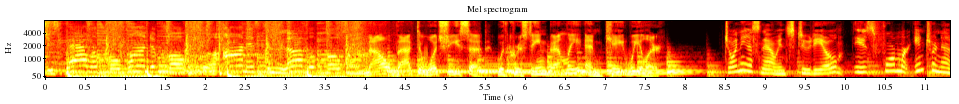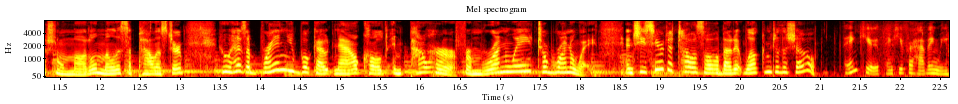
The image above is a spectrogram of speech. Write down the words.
She's powerful, wonderful, honest and lovable. Now back to What She Said with Christine Bentley and Kate Wheeler. Joining us now in studio is former international model Melissa Pallister, who has a brand new book out now called EmpowHer From Runway to Runaway. And she's here to tell us all about it. Welcome to the show. Thank you. Thank you for having me.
